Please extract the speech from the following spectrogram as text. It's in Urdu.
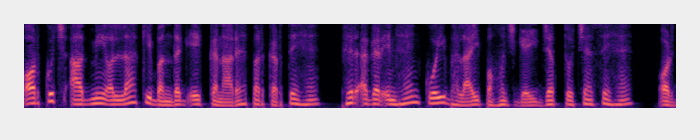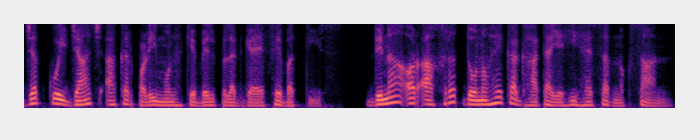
اور کچھ آدمی اللہ کی بندگ ایک کنارہ پر کرتے ہیں، پھر اگر انہیں کوئی بھلائی پہنچ گئی جب تو چیسے ہیں، اور جب کوئی جانچ آ کر پڑی منہ کے بل پلٹ گئے فے بتیس۔ دنا اور آخرت دونوں کا گھاٹا یہی ہے، سب نقصان۔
